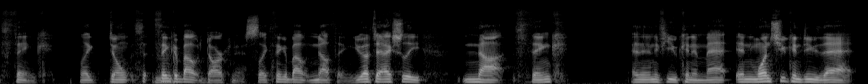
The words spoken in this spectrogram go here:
think, like don't th- think Mm. about darkness, like think about nothing. You have to actually not think." And then if you can imagine, and once you can do that,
